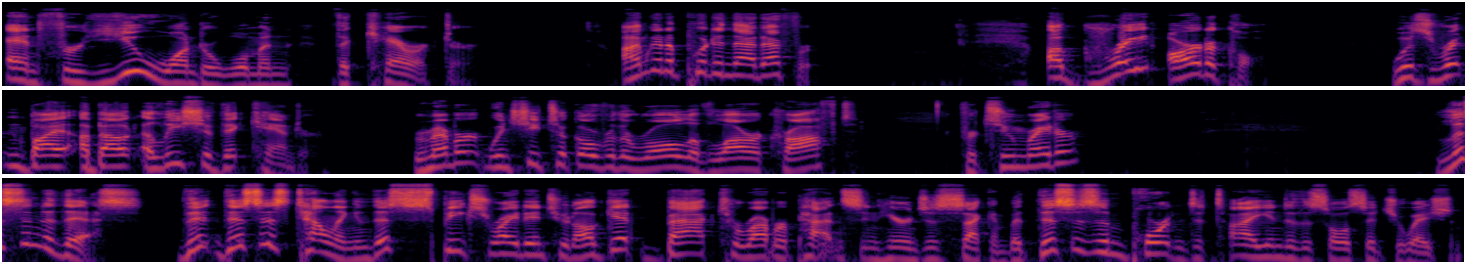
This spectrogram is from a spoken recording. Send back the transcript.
and for you, Wonder Woman, the character. I'm going to put in that effort. A great article was written by about Alicia Vikander. Remember when she took over the role of Lara Croft for Tomb Raider? Listen to this. Th- this is telling, and this speaks right into. And I'll get back to Robert Pattinson here in just a second, but this is important to tie into this whole situation.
